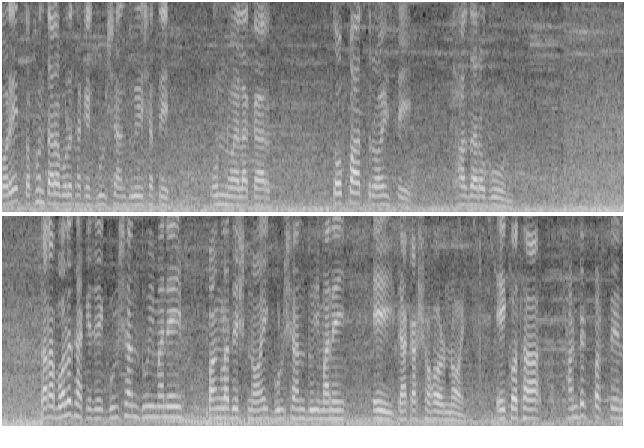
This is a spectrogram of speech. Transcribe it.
করে, তখন তারা বলে থাকে, গুলশান দুইয়ের সাথে অন্য এলাকার তফাত রয়েছে হাজারো গুণ। তারা বলে থাকে যে, গুলশান দুই মানে বাংলাদেশ নয়, গুলশান দুই মানে এই ঢাকা শহর নয়। এই কথা হান্ড্রেড পারসেন্ট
